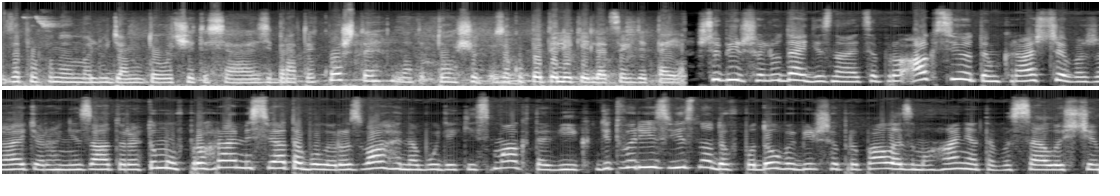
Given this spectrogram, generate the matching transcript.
запропонуємо людям долучитися, зібрати кошти на того, щоб закупити ліки для цих дітей. Що більше людей дізнається про акцію, тим краще вважають організатори. Тому в програмі свята були розваги на будь-який смак та вік. Дітворі, звісно, до вподоби більше припали змагання та веселощі.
